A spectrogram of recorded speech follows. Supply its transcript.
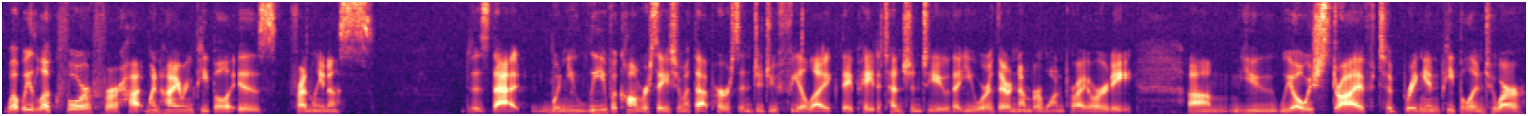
What we look for, for hi- when hiring people is friendliness. Is that when you leave a conversation with that person, did you feel like they paid attention to you, that you were their number one priority? Um, you, we always strive to bring in people into our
